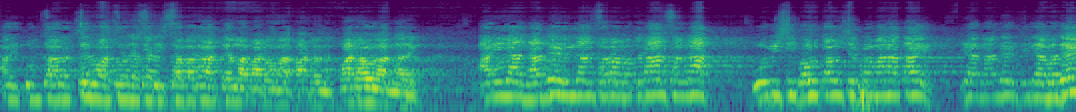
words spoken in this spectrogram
आणि तुमचं आरक्षण वाचवण्यासाठी सभागृहात त्यांना पाठवणार पाठवलं पाठावं लागणार आहे आणि या नांदेड विधानसभा मतदारसंघात ओबीसी बहुतांशी प्रमाणात आहे. या नांदेड जिल्ह्यामध्ये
